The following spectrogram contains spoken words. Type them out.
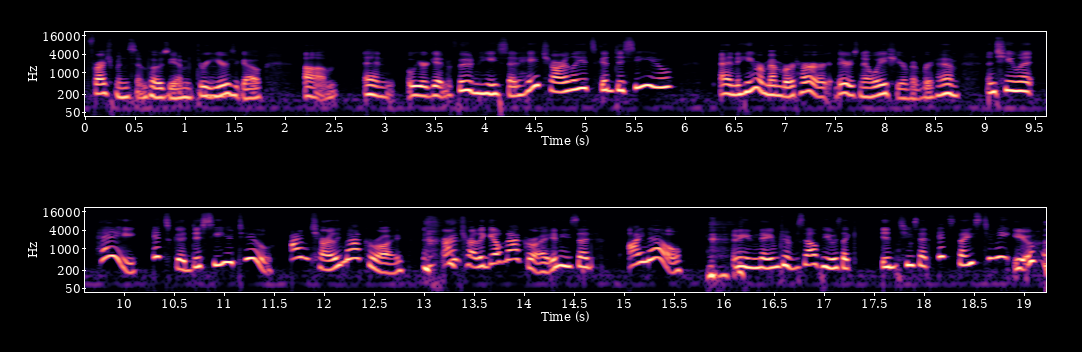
freshman symposium 3 years ago um, and we were getting food and he said hey charlie it's good to see you. And he remembered her. There's no way she remembered him. And she went hey it's good to see you too. I'm charlie mcelroy or i'm charlie gale mcelroy. And he said i know. And he named himself. He was like and she said it's nice to meet you.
